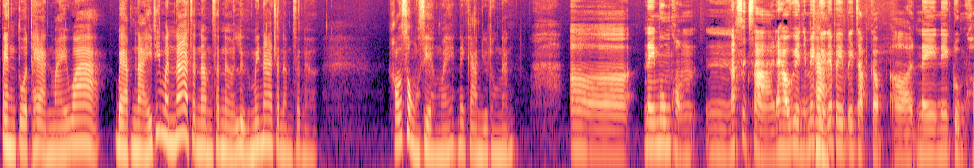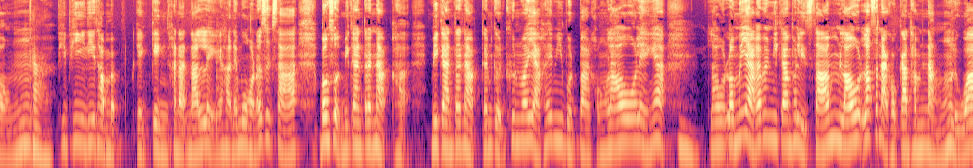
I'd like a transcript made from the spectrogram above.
เป็นตัวแทนไหมว่า แบบไหนที่มันน่าจะนำเสนอหรือไม่น่าจะนำเสนอเขาส่งเสียงไหมในการอยู่ตรงนั้น ในมุมของนักศึกษานะคะเวียนยังไม่เคยได้ไปไปจับกับในในกลุ่มของพี่ๆที่ทำแบบเก่งๆขนาดนั้นเลยค่ะในมุมของนักศึกษา บางส่วนมีการตระหนักค่ะ มีการตระหนักกันเกิดขึ้นว่าอยากให้มีบทบาทของเราอะไรเงี้ยเราเราไม่อยากให้มันมีการผลิตซ้ำแล้วลักษณะของการทำหนังหรือว่า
